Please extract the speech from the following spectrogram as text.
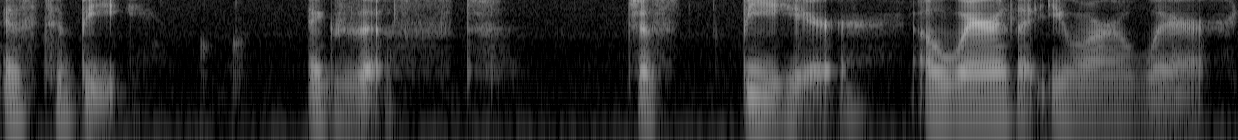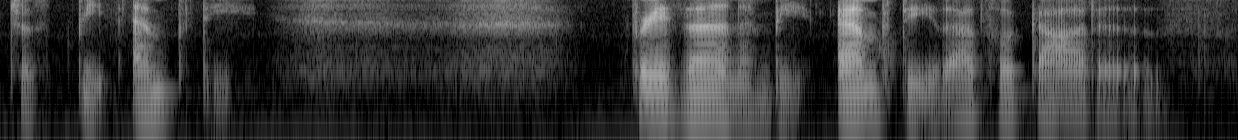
is to be, exist. Just be here, aware that you are aware. Just be empty. Breathe in and be empty. That's what God is.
